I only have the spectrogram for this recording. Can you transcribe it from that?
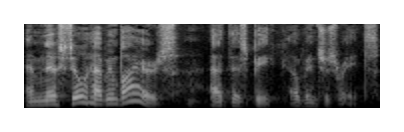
and they're still having buyers at this peak of interest rates.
